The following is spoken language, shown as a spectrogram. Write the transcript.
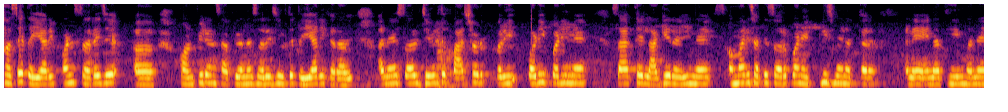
થશે તૈયારી પણ સરે જે કોન્ફિડન્સ આપ્યો અને સરે જેવી રીતે તૈયારી કરાવી અને સર જેવી રીતે પાછળ પડી પડી પડીને સાથે લાગી રહીને અમારી સાથે સર પણ એટલી જ મહેનત કરે અને એનાથી મને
